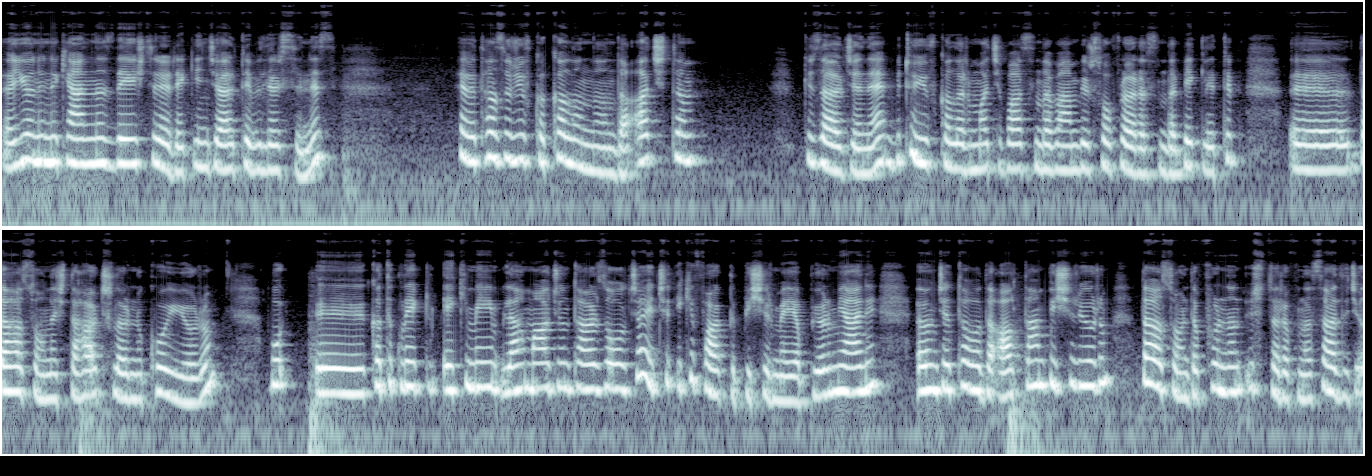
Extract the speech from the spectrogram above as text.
e, yönünü kendiniz değiştirerek inceltebilirsiniz. Evet hazır yufka kalınlığında açtım güzelce ne bütün yufkalarımı açıp aslında ben bir sofra arasında bekletip e, daha sonra işte harçlarını koyuyorum. Bu e, katıklı ek, ekmeğim lahmacun tarzı olacağı için iki farklı pişirme yapıyorum. Yani önce tavada alttan pişiriyorum. Daha sonra da fırının üst tarafına sadece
